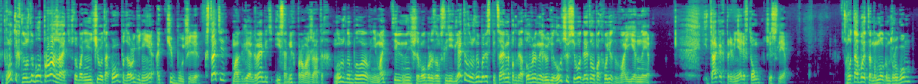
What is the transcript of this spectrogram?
Так вот, их нужно было провожать, чтобы они ничего такого по дороге не отчебучили. Кстати, могли ограбить и самих провожатых. Нужно было внимательнейшим образом следить. Для этого нужны были специально подготовленные люди. Лучше всего для этого подходят военные. И так их применяли в том числе. Вот об этом и многом другом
